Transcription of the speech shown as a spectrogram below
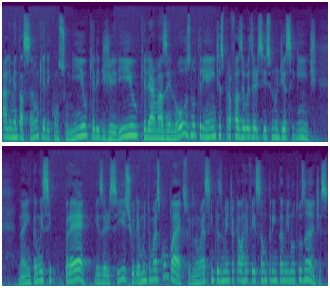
alimentação que ele consumiu, que ele digeriu, que ele armazenou os nutrientes para fazer o exercício no dia seguinte. Né? Então, esse pré-exercício ele é muito mais complexo. Ele não é simplesmente aquela refeição 30 minutos antes.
